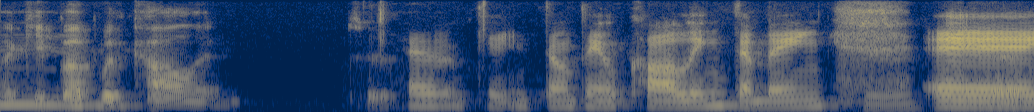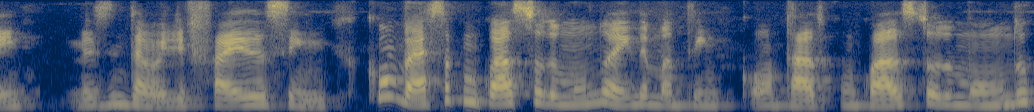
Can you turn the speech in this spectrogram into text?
I keep up with Colin é, ok, então tem o Colin também. É, mas então, ele faz assim, conversa com quase todo mundo ainda, mantém contato com quase todo mundo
